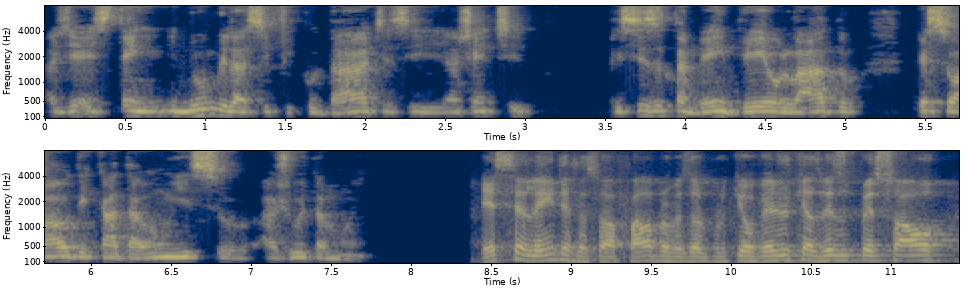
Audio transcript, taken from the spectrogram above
a gente tem inúmeras dificuldades e a gente precisa também ver o lado pessoal de cada um, isso ajuda muito. Excelente essa sua fala, professor, porque eu vejo que às vezes o pessoal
